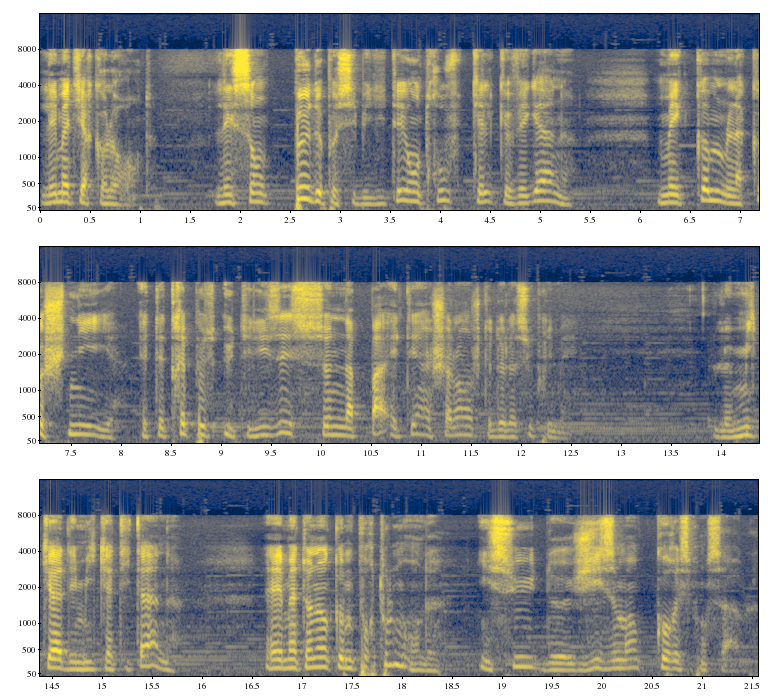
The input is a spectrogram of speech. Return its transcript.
les matières colorantes. Laissant peu de possibilités, on trouve quelques véganes. Mais comme la cochenille était très peu utilisée, ce n'a pas été un challenge que de la supprimer. Le mica des mica titane est maintenant comme pour tout le monde, issu de gisements co-responsables.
